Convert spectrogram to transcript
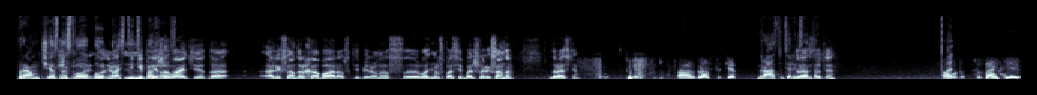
прям, честное Почему? слово, был, Владимир, простите, Не пожалуйста. переживайте, да. Александр Хабаров теперь у нас. Э, Владимир, спасибо большое. Александр, здрасте. А, здравствуйте. Здравствуйте, Александр. Здравствуйте. А, а вот, знаете,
